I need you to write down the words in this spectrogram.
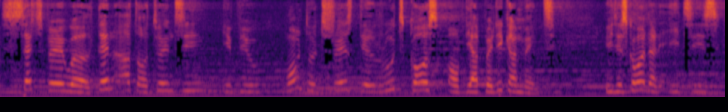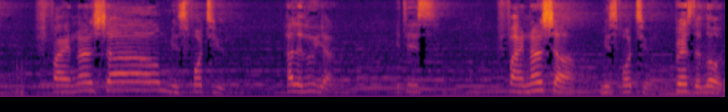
Search very well. 10 out of 20, if you want to trace the root cause of their predicament, you discover that it is financial misfortune. Hallelujah. It is financial misfortune. Praise the Lord.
